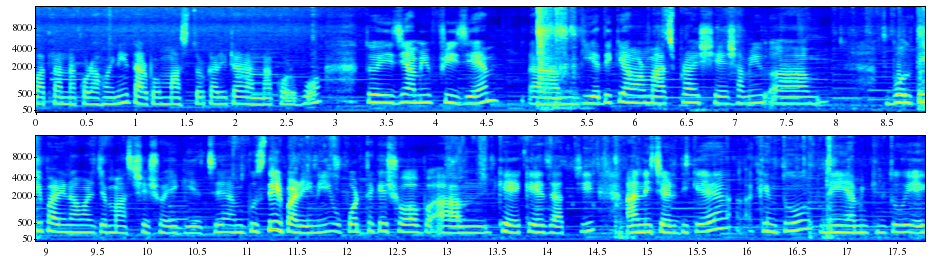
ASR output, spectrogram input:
ভাত রান্না করা হয়নি, তারপর মাছ তরকারিটা রান্না করব। তো এই যে আমি ফ্রিজে গিয়ে দেখি আমার মাছ প্রায় শেষ। আমি বলতেই পারি না আমার যে মাছ শেষ হয়ে গিয়েছে। আমি বুঝতেই পারিনি। উপর থেকে সব খেয়ে খেয়ে যাচ্ছি। আর নিচের দিকে কিন্তু নেই। আমি কিন্তু এই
